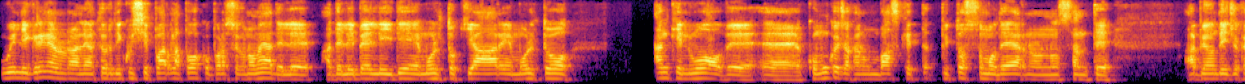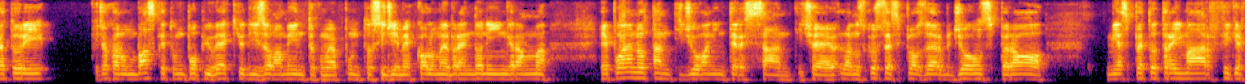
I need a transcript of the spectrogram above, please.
Willy Green è un allenatore di cui si parla poco, però secondo me ha delle, ha delle belle idee molto chiare, molto anche nuove. Eh, comunque giocano un basket piuttosto moderno, nonostante abbiano dei giocatori che giocano un basket un po' più vecchio di isolamento, come appunto CJ McCollum e Brandon Ingram. E poi hanno tanti giovani interessanti. Cioè, l'anno scorso è esploso Herb Jones, però mi aspetto Trey Murphy che,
